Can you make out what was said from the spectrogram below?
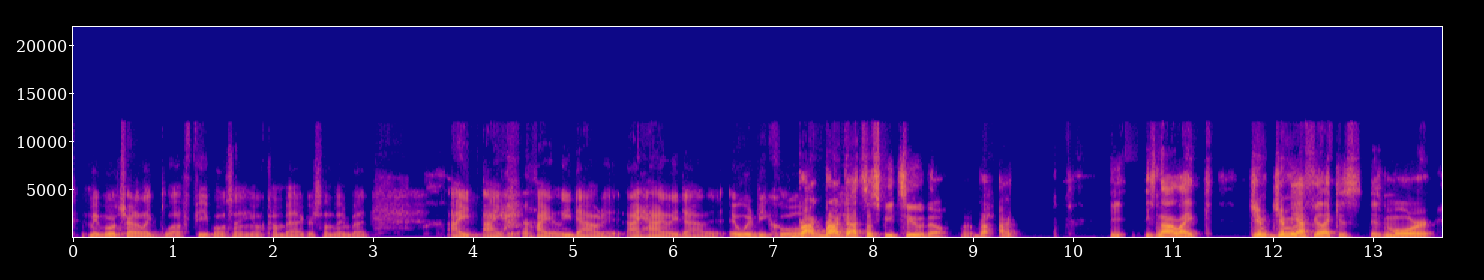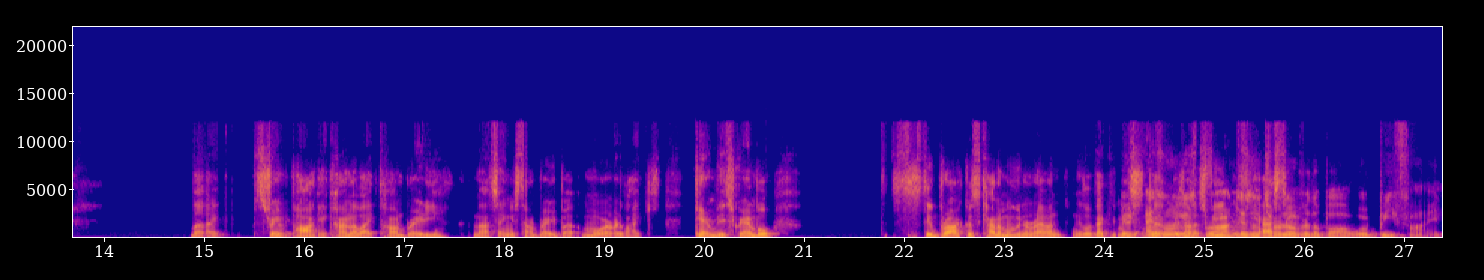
maybe we'll try to like bluff people saying he'll come back or something, but I I yeah. highly doubt it. I highly doubt it. It would be cool. Brock Brock but... got some speed too, though. Uh, Brock, he, he's not like Jim Jimmy. I feel like is is more like straight pocket, kind of like Tom Brady. I'm not saying it's Tom Brady, but more like can't really scramble. This dude Brock was kind of moving around. He looked like he makes dude, as long as Brock doesn't turn to. over the ball, we'll be fine.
